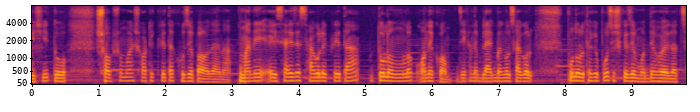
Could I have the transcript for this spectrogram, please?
বেশি, তো সব সময় সঠিক ক্রেতা খুঁজে পাওয়া যায় না। মানে এই সাইজের ছাগলের ক্রেতা তুলনামূলক অনেক কম, যেখানে ব্ল্যাক বেঙ্গল ছাগল পনেরো থেকে পঁচিশ কেজির মধ্যে হয়ে যাচ্ছে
